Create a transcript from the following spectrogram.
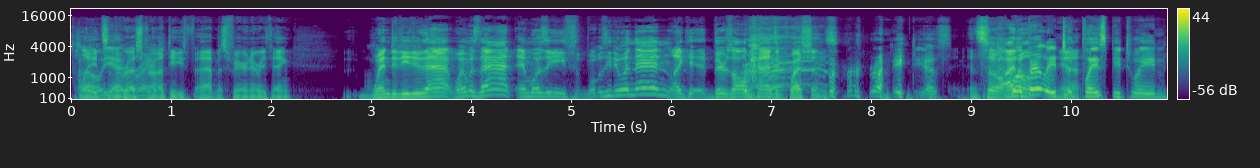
plates Oh, yeah, and the right. restaurant atmosphere and everything. When did he do that? When was that? And was he what was he doing then? Like there's all kinds of questions. right. Yes. And so I well, don't apparently it yeah. took place between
